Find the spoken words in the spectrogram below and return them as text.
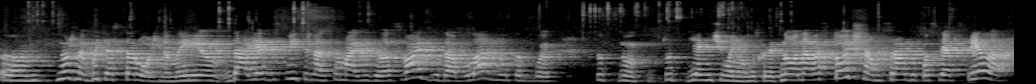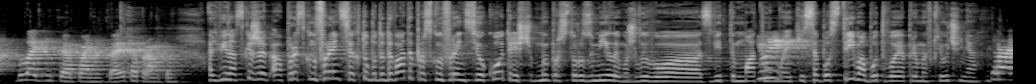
нужно быть осторожным. И да, я действительно сама видела свадьбу, да, была, ну как бы тут, ну, тут я ничего не могу сказать. Но на Восточном сразу после обстрела была дикая паника, это правда. Альбіна, скажи, а прес-конференція, хто буде давати прес-конференцію котрі, щоб ми просто розуміли, можливо, звідти матимемо Юрій- якийсь або стрім, або твоє пряме включення? Да,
